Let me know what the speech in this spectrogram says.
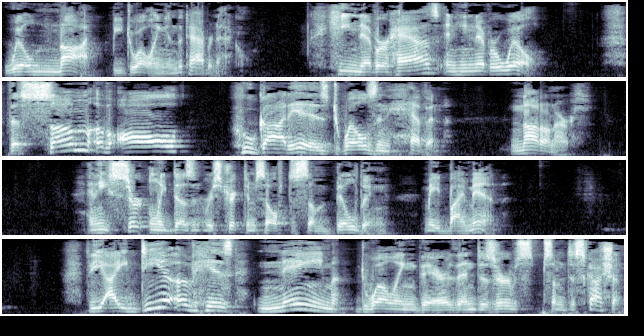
will not be dwelling in the tabernacle. He never has and he never will. The sum of all who God is dwells in heaven, not on earth. And he certainly doesn't restrict himself to some building made by men. The idea of his name dwelling there then deserves some discussion.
